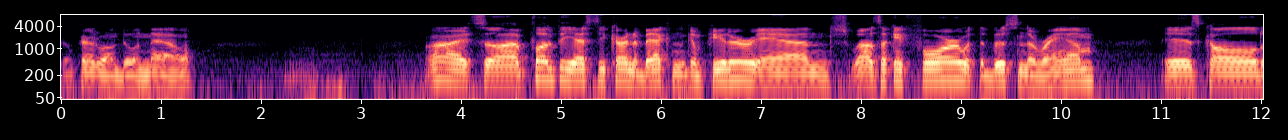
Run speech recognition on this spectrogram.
compared to what I'm doing now. Alright, so I plugged the SD card in the back of the computer, and what I was looking for with the boost in the RAM is called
